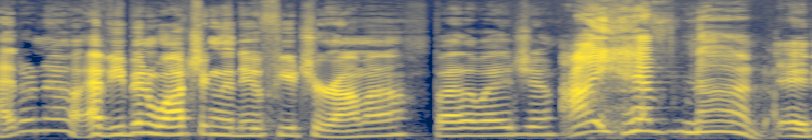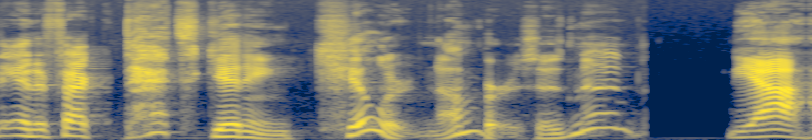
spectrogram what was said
I don't know. Have you been watching the new Futurama, by the way, Jim? I have not. And, and in fact, that's getting killer numbers, isn't it? Yeah,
